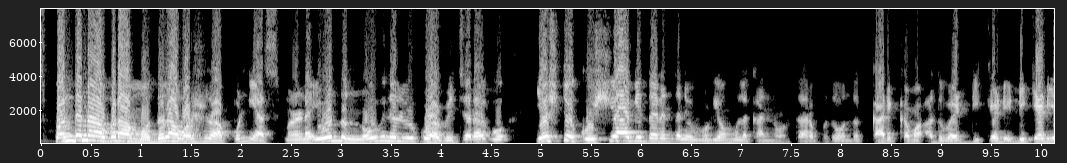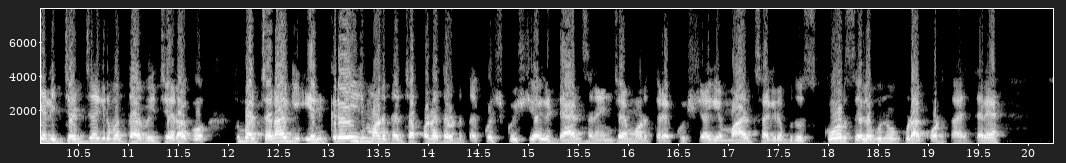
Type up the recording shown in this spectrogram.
ಸ್ಪಂದನ ಅವರ ಮೊದಲ ವರ್ಷದ ಪುಣ್ಯ ಸ್ಮರಣೆ. ಈ ಒಂದು ನೋವಿನಲ್ಲಿಯೂ ಕೂಡ ವಿಜಯರಾಗು ಎಷ್ಟು ಖುಷಿಯಾಗಿದ್ದಾರೆ ಅಂತ ನೀವು ವಿಡಿಯೋ ಮೂಲಕ ನೋಡ್ತಾ ಇರಬಹುದು. ಒಂದು ಕಾರ್ಯಕ್ರಮ, ಅದುವೇ ಡಿಕೆಡಿ. ಡಿಕೆಡಿಯಲ್ಲಿ ಜಡ್ಜ್ ಆಗಿರುವಂತಹ ವಿಜಯರಾಗು ತುಂಬಾ ಚೆನ್ನಾಗಿ ಎನ್ಕರೇಜ್ ಮಾಡುತ್ತಾ ಚಪ್ಪಳ ತೊಡುತ್ತಾ ಖುಷಿ ಖುಷಿಯಾಗಿ ಡ್ಯಾನ್ಸ್ ಅನ್ನ ಎಂಜಾಯ್ ಮಾಡುತ್ತಾರೆ, ಖುಷಿಯಾಗಿ ಮಾರ್ಕ್ಸ್ ಆಗಿರಬಹುದು ಸ್ಕೋರ್ಸ್ ಎಲ್ಲವನ್ನೂ ಕೂಡ ಕೊಡ್ತಾ ಇದ್ದಾರೆ.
